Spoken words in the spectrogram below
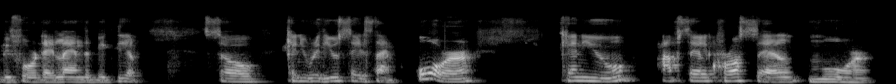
before they land a big deal. So can you reduce sales time? Or can you upsell, cross sell more?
